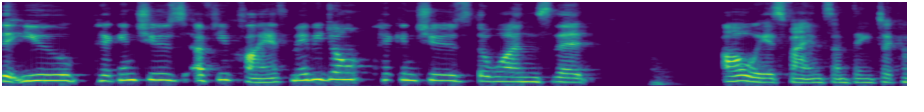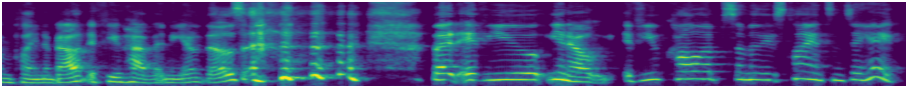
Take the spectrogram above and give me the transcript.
that you pick and choose a few clients. Maybe don't pick and choose the ones that always find something to complain about if you have any of those. But if you you know if you call up some of these clients and say hey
